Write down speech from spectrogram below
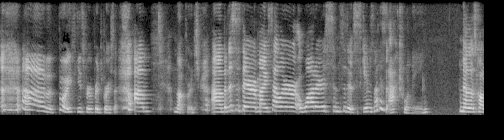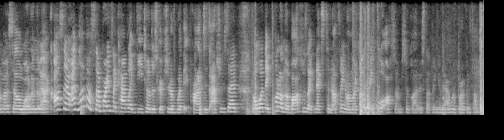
I have a poor excuse for a French person. Um, not French. Um, but this is their micellar water sensitive skin. Is that his actual name? No, that's called micellar water on the back. Also, I love how some brands like have like detailed description of what the product is actually said, but what they put on the box was like next to nothing, and I'm like, okay, cool, awesome. I'm so glad there's nothing in there. I would have broken something.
